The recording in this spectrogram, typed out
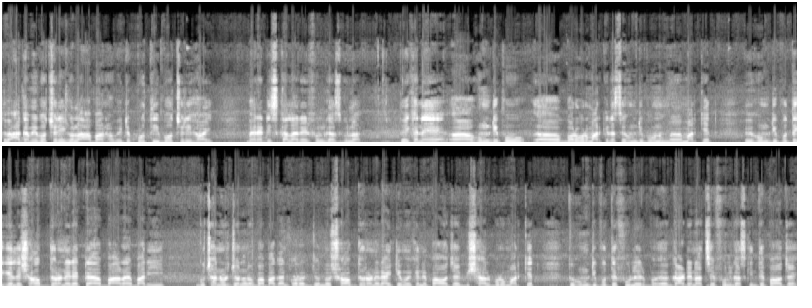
তবে আগামী বছর এগুলো আবার হবে। এটা প্রতি বছরই হয় ভ্যারাইটিস কালারের ফুল গাছগুলো। তো এখানে হোম ডিপো বড় বড় মার্কেট আছে হোম ডিপো মার্কেট। ওই হোম ডিপোতে গেলে সব ধরনের একটা বাড়া- বাড়ি গুছানোর জন্য বা বাগান করার জন্য সব ধরনের আইটেম এখানে পাওয়া যায়। বিশাল বড় মার্কেট তো হোম ডিপোতে ফুলের গার্ডেন আছে, ফুল গাছ কিনতে পাওয়া যায়,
